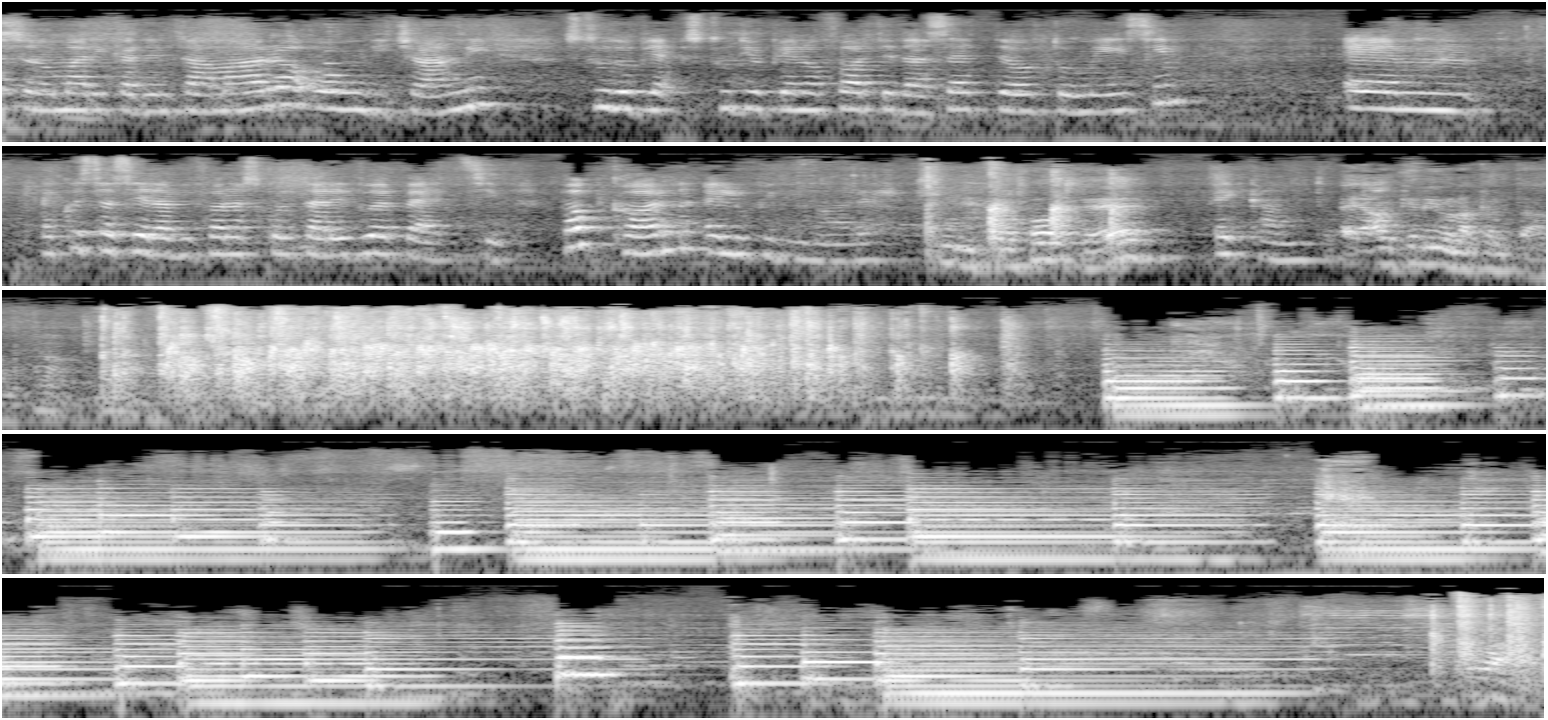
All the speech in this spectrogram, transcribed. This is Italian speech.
sono Marica Dentamaro, ho 11 anni, studio, studio pianoforte da 7-8 mesi e, mm, e, questa sera vi farò ascoltare due pezzi, Popcorn e Lupi di mare. Studi pianoforte eh? E canto. E anche lì una cantante. No. ば。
